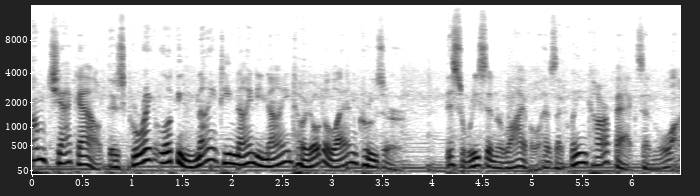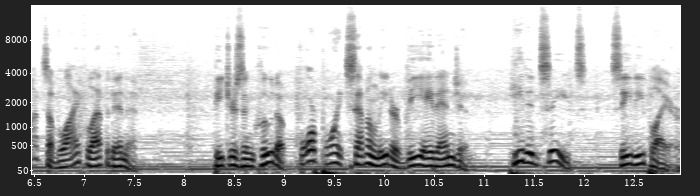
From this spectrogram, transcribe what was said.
Come check out this great looking 1999 Toyota Land Cruiser. This recent arrival has a clean Carfax and lots of life left in it. Features include a 4.7 liter V8 engine, heated seats, CD player,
